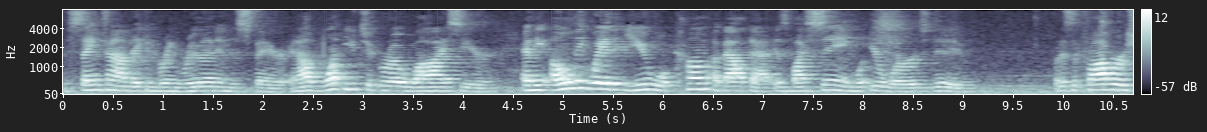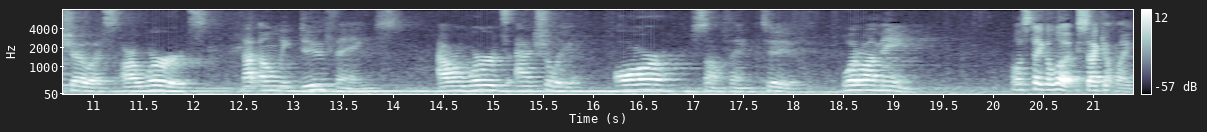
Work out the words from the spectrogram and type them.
At the same time, they can bring ruin and despair. And I want you to grow wise here and the only way that you will come about that is by seeing what your words do. But as the Proverbs show us, our words not only do things, our words actually are something too. What do I mean? Well, let's take a look. Secondly,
